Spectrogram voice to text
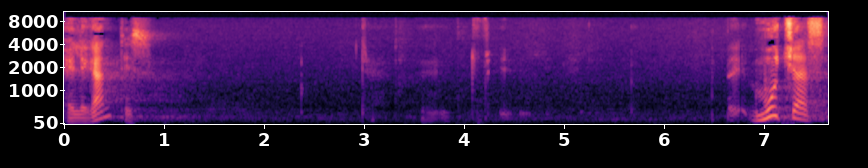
elegantes. Muchas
